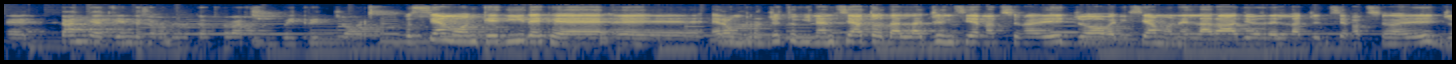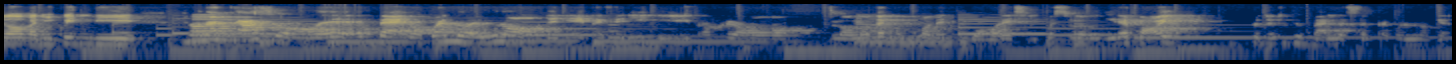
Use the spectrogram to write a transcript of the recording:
eh, tante aziende sono venute a trovarci in quei tre giorni. Possiamo anche dire che eh, era un progetto finanziato dall'Agenzia Nazionale dei Giovani, siamo nella radio dell'Agenzia Nazionale dei Giovani, quindi... Non a caso è, è vero, quello è uno dei miei preferiti, proprio lo, lo tengo un po' nel cuore, sì, questo devo dire. Poi il progetto più bello è sempre quello che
